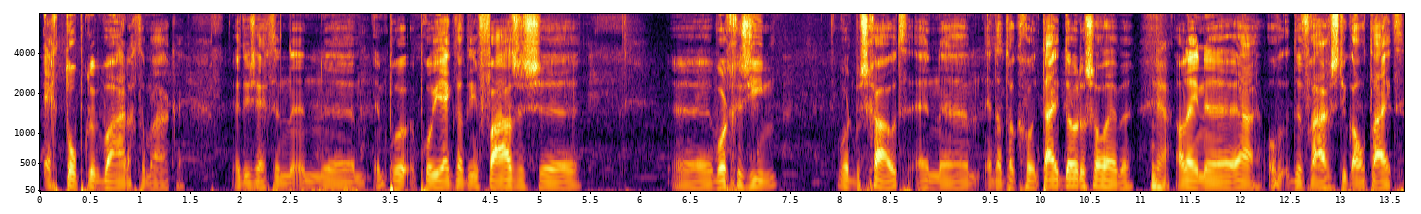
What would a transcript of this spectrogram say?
echt topclubwaardig te maken. Het is echt een, een, eh, een pro- project dat in fases eh, eh, wordt gezien, wordt beschouwd en, eh, en dat ook gewoon tijd nodig zal hebben. Ja. Alleen ja, de vraag is natuurlijk altijd,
